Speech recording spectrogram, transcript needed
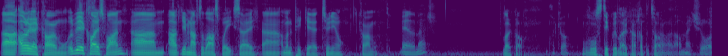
uh, I'm gonna go Corrimal. It'll be a close one. Um, uh, given after last week, so uh, I'm gonna pick a two 0 Corrimal. right. Man of the match. We'll stick with Lowcock at the top. right, I'll make sure.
